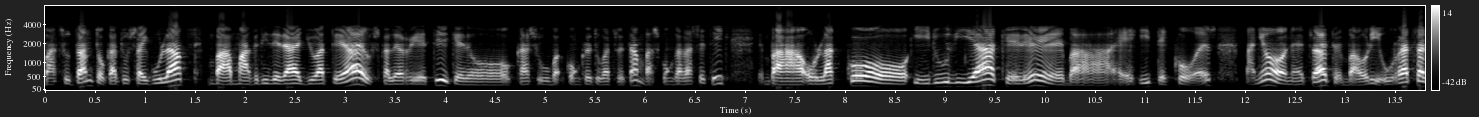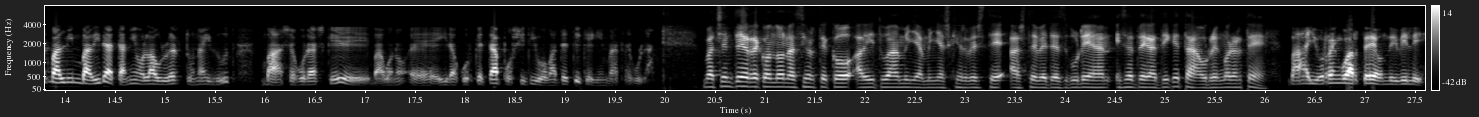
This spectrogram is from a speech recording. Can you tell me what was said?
batzutan tokatu zaigula ba, Madridera joatea Euskal Herrietik edo kasu ba, konkretu batzuetan, Baskongadasetik, ba, olako irudiak ere ba, egiteko, ez? Baina, netzat, ba, hori, urratzak baldin badira, eta ni hola ulertu nahi dut, ba, segurazki, ba, bueno, e, irakurketa positibo batetik egin bat regula. Batxente rekondo naziorteko aditua mila mila esker beste aste betez gurean izategatik eta urrengor arte? Bai, urrengo arte, ondi bili.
